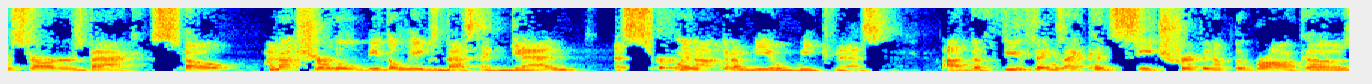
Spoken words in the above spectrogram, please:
starters back. So I'm not sure it'll be the league's best again. It's certainly not going to be a weakness. Uh, the few things I could see tripping up the Broncos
